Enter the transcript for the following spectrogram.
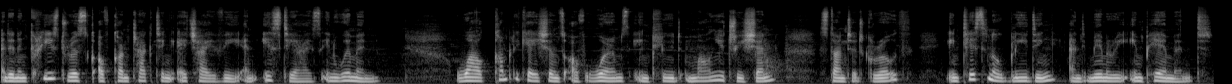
and an increased risk of contracting HIV and STIs in women. While complications of worms include malnutrition, stunted growth, intestinal bleeding, and memory impairment.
